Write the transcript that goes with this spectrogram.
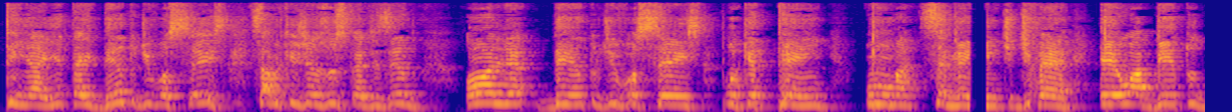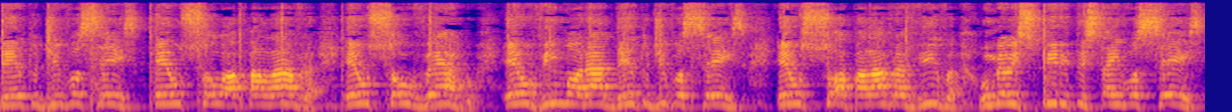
Tem aí, está aí dentro de vocês. Sabe o que Jesus está dizendo? Olha dentro de vocês, porque tem uma semente de fé. Eu habito dentro de vocês. Eu sou a palavra. Eu sou o Verbo. Eu vim morar dentro de vocês. Eu sou a palavra viva. O meu espírito está em vocês.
